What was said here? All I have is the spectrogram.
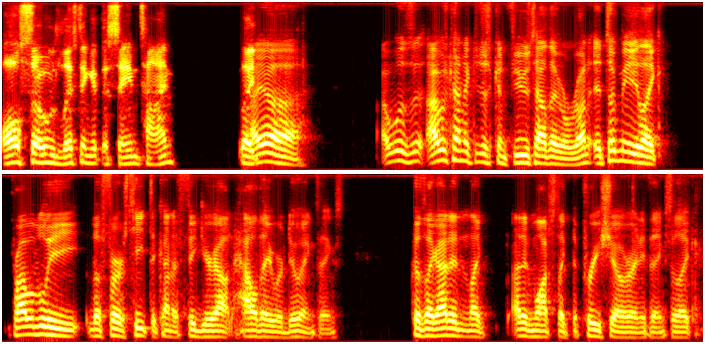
also lifting at the same time. Like I uh I was I was kind of just confused how they were running. It took me like probably the first heat to kind of figure out how they were doing things. Cause like I didn't like I didn't watch like the pre-show or anything. So like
